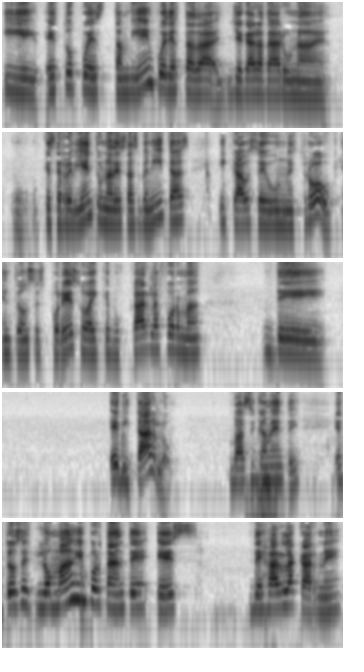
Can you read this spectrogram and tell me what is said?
Y esto pues también puede hasta llegar a dar una, que se reviente una de esas venitas y cause un stroke. Entonces por eso hay que buscar la forma de evitarlo, básicamente. Entonces lo más importante es dejar la carne,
